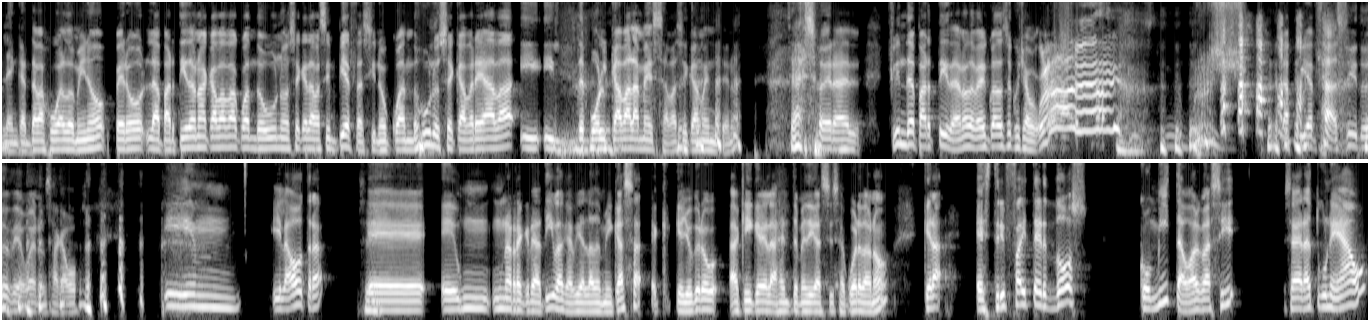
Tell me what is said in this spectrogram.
Le encantaba jugar al dominó, pero la partida no acababa cuando uno se quedaba sin piezas, sino cuando uno se cabreaba y, y volcaba la mesa, básicamente, ¿no? O sea, eso era el fin de partida, ¿no? De vez en cuando se escuchaba las piezas así, tú decías, bueno, se acabó. Y, mm, y la otra Sí. eh, es un- una recreativa que había al lado de mi casa, eh, que, que yo creo aquí que la gente me diga si se acuerda o no, que era Street Fighter 2 Comita o algo así. O sea, era tuneado.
